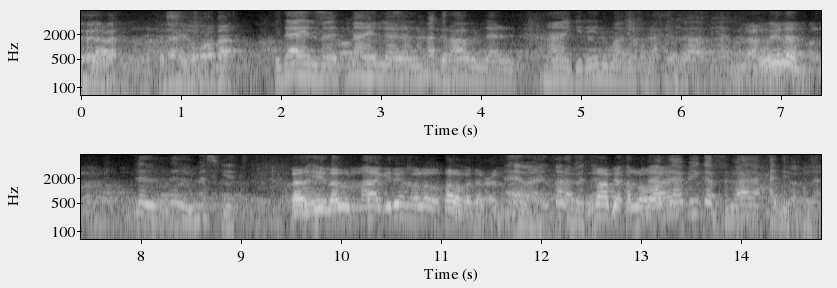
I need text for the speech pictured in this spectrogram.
لا. الغرباء إذا الم... ما هي إلا المقرأ ولا المهاجرين وما بيخلوا له لل... للمسجد. هي للمهاجرين ولا لطلبة العلم. أيوه هي طلبت وما بيخلوها؟ ما بلا بيقفل ولا أحد يدخلها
